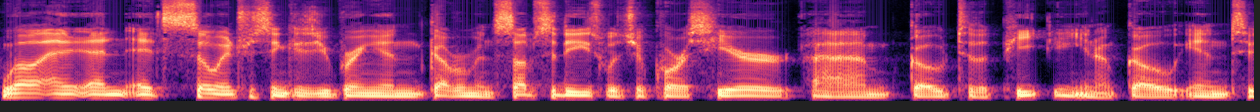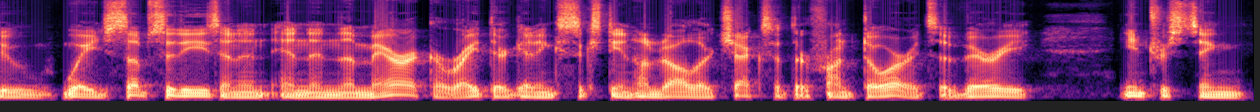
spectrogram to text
well, and, and, it's so interesting because you bring in government subsidies, which of course here um, go to the you know go into wage subsidies, and in, and in America, right, they're getting sixteen hundred dollar checks at their front door. It's a very interesting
